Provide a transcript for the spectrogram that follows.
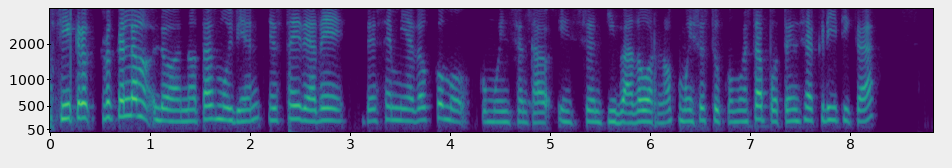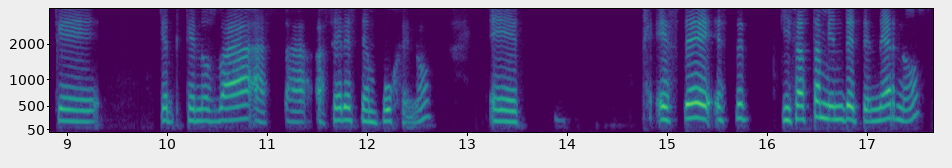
sí, creo, creo que lo, lo notas muy bien, esta idea de, de ese miedo como, como incentivador, ¿no? Como dices tú, como esta potencia crítica que, que, nos va a, hacer este empuje, ¿no? Eh, este, este, quizás también detenernos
